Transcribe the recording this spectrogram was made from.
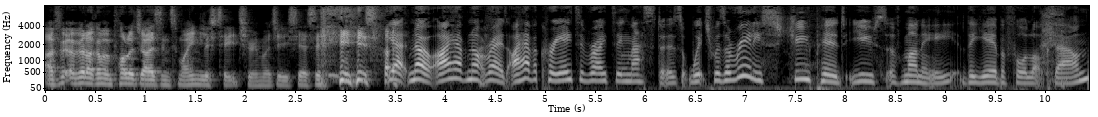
I feel, I feel like I'm apologising to my English teacher in my GCSEs. yeah, no, I have not read. I have a creative writing master's, which was a really stupid use of money the year before lockdown.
